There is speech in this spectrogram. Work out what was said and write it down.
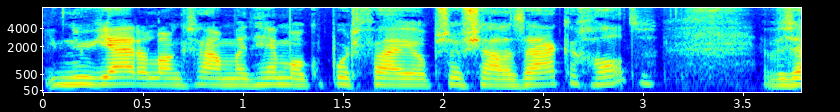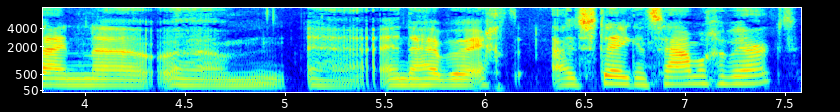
nu jarenlang samen met hem ook een portefeuille op sociale zaken gehad. We zijn, eh, ehm, eh, en daar hebben we echt uitstekend samengewerkt.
